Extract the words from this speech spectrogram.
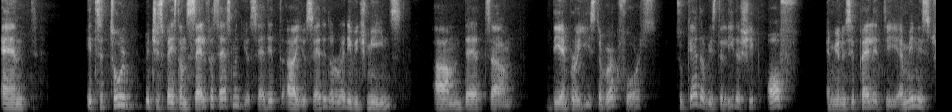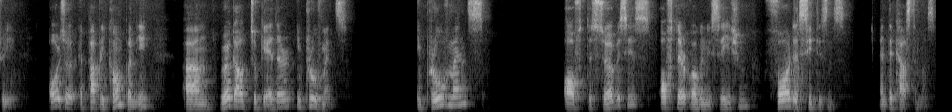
And it's a tool which is based on self-assessment. You said it. Uh, you said it already, which means um, that um, the employees, the workforce, together with the leadership of a municipality, a ministry, also a public company, um, work out together improvements. Improvements of the services of their organization for the citizens and the customers.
